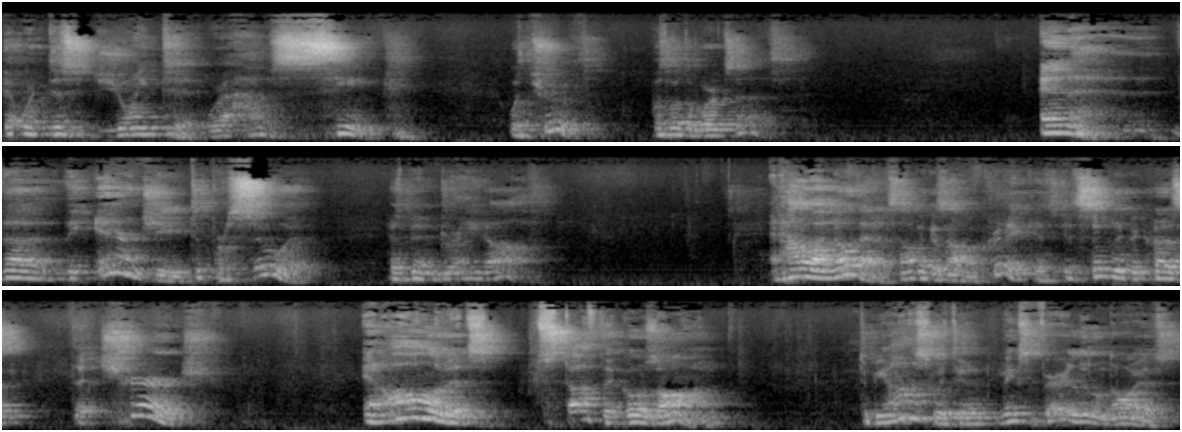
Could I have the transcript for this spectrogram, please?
that we're disjointed, we're out of sync with truth, with what the Word says. And the, the energy to pursue it has been drained off. And how do I know that? It's not because I'm a critic, it's, it's simply because the church and all of its stuff that goes on to be honest with you, makes very little noise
